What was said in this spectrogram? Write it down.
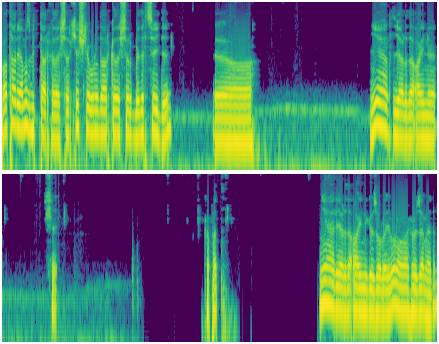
Bataryamız bitti arkadaşlar. Keşke bunu da arkadaşlar belirtseydi. Ee, niye her yerde aynı şey? Kapat. Niye her yerde aynı göz olayı var onu çözemedim.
